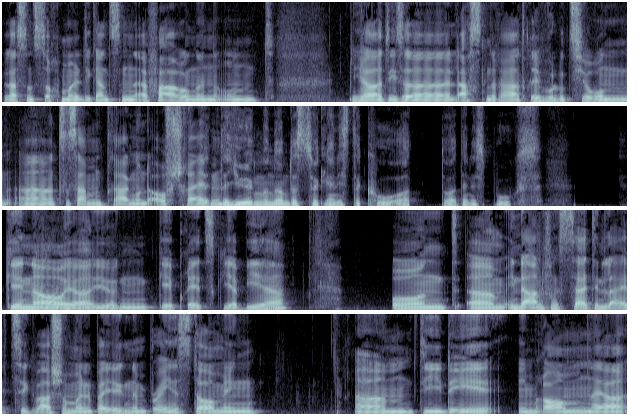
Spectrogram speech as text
lass uns doch mal die ganzen Erfahrungen und ja, dieser Lastenrad-Revolution äh, zusammentragen und aufschreiben. Der, der, Jürgen, und nur um das zu erklären, ist der Co-Autor deines Buchs. Genau, ja, Jürgen Gebretz-Giabier. Mhm. Und ähm, in der Anfangszeit in Leipzig war schon mal bei irgendeinem Brainstorming ähm, die Idee, im Raum, naja,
